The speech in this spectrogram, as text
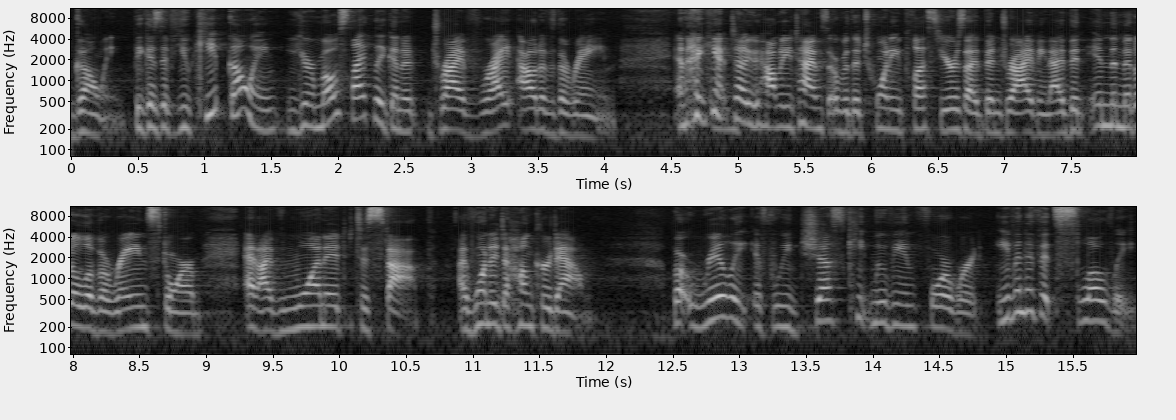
going. Because if you keep going, you're most likely going to drive right out of the rain. And I can't tell you how many times over the 20 plus years I've been driving, I've been in the middle of a rainstorm and I've wanted to stop. I've wanted to hunker down. But really, if we just keep moving forward, even if it's slowly,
